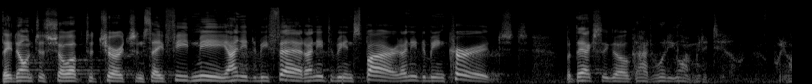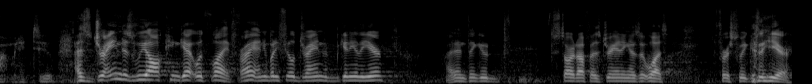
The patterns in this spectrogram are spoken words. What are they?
They don't just show up to church and say, Feed me, I need to be fed, I need to be inspired, I need to be encouraged. But they actually go, God, what do you want me to do? What do you want me to do? As drained as we all can get with life, right? Anybody feel drained at the beginning of the year? I didn't think it would start off as draining as it was first week of the year.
